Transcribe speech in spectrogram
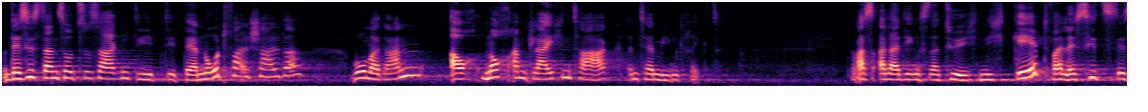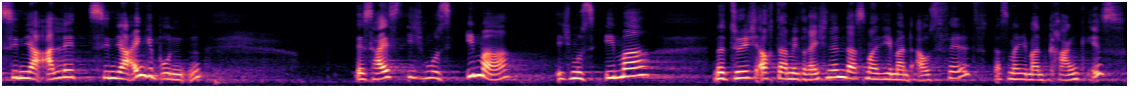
Und das ist dann sozusagen die, die, der Notfallschalter, wo man dann auch noch am gleichen Tag einen Termin kriegt. Was allerdings natürlich nicht geht, weil es, sitzt, es sind ja alle sind ja eingebunden. Das heißt, ich muss immer, ich muss immer natürlich auch damit rechnen, dass mal jemand ausfällt, dass mal jemand krank ist.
